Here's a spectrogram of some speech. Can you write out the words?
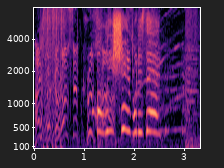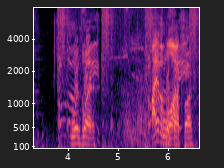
Hypercorrosive croutons. Holy shit, what is that? Hold With what? I have a What block. the fuck?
